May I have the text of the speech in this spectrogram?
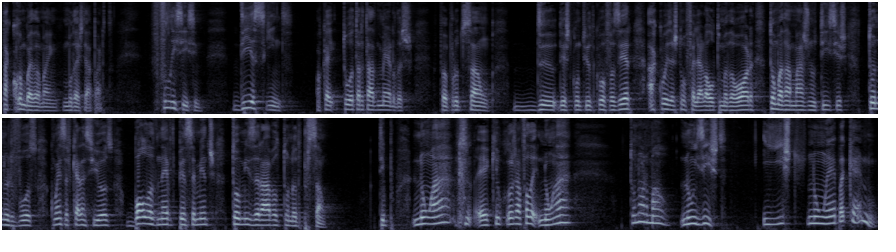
Pá, correu-me bué bem, modéstia à parte. Felicíssimo. Dia seguinte, ok? Estou a tratar de merdas para a produção de, deste conteúdo que vou fazer, há coisas que estão a falhar à última da hora, estão-me a dar más notícias, estou nervoso, começo a ficar ansioso, bola de neve de pensamentos, estou miserável, estou na depressão. Tipo, não há, é aquilo que eu já falei, não há, estou normal, não existe. E isto não é bacano.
